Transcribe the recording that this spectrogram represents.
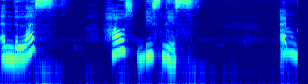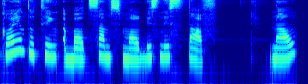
And the last house business. I'm going to think about some small business stuff. Now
